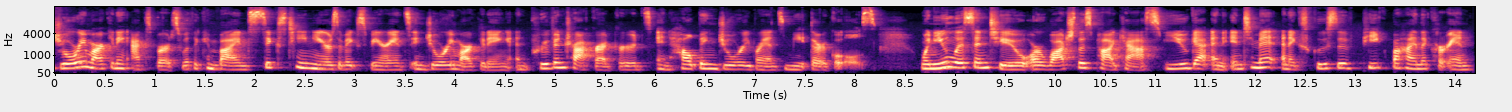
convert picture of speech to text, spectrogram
jewelry marketing experts with a combined 16 years of experience in jewelry marketing and proven track records in helping jewelry brands meet their goals. When you listen to or watch this podcast, you get an intimate and exclusive peek behind the curtain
